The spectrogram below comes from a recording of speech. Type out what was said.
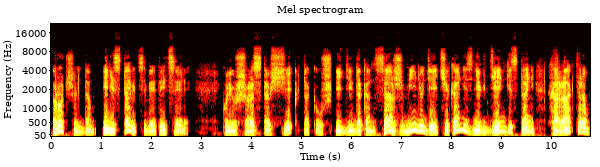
Ротшильдом и не ставит себе этой цели. Коли уж ростовщик, так уж иди до конца, жми людей, чекань из них деньги, стань характером,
